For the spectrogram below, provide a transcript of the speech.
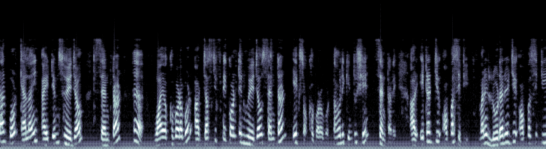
তারপর অ্যালাইন আইটেমস হয়ে যাও সেন্টার হ্যাঁ ওয়াই অক্ষ বরাবর। আর জাস্টিফাই কন্টেন্ট হয়ে যাও সেন্টার এক্স অক্ষ বরাবর। তাহলে কিন্তু সে সেন্টারে আর এটার যে অপাসিটি মানে লোডারের যে অপাসিটি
